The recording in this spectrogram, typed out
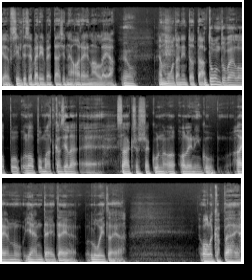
ja silti se veri vetää sinne areenalle ja, Joo. ja muuta. Niin tota... Tuntui vähän loppu, loppumatkan siellä äh, Saksassa, kun o, oli niin kuin hajonnut jänteitä ja luita ja olkapää ja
